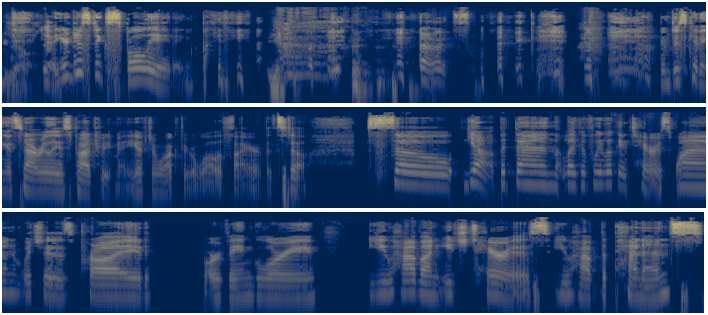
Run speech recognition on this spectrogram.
The higher up you go. Yeah, you're just exfoliating by the Yeah. you know, it's like I'm just kidding. It's not really a spa treatment. You have to walk through a wall of fire, but still. So yeah, but then like if we look at terrace one, which is pride or vainglory, you have on each terrace, you have the penance,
